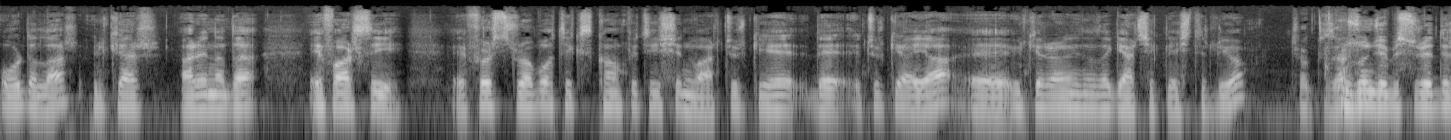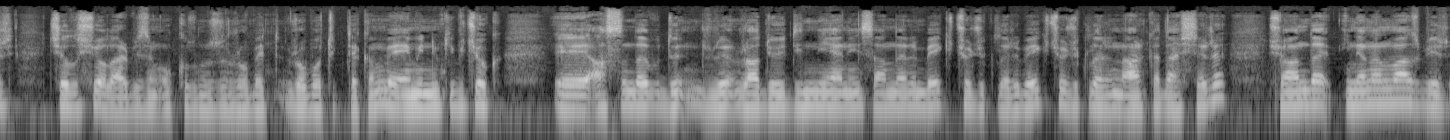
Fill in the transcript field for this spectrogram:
oradalar. Ülker Arena'da FRC e, First Robotics Competition var. Türkiye'de Türkiye ayağı e, Ülker Arena'da gerçekleştiriliyor. Çok güzel. Uzunca bir süredir çalışıyorlar bizim okulumuzun robot, robotik takımı ve eminim ki birçok e, aslında radyoyu dinleyen insanların belki çocukları belki çocukların arkadaşları şu anda inanılmaz bir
